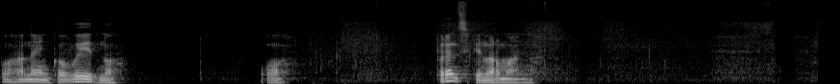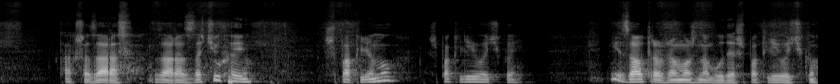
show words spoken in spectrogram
Поганенько видно. О. В принципі, нормально. Так що зараз, зараз зачухаю, шпаклюну шпаклівочкою. І завтра вже можна буде шпаклівочку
